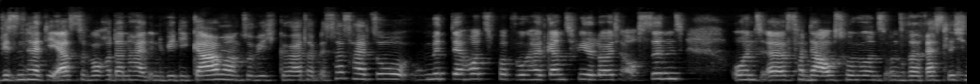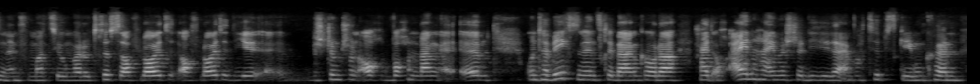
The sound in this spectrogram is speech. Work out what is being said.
wir sind halt die erste Woche dann halt in Vedigama und so wie ich gehört habe, ist das halt so mit der Hotspot, wo halt ganz viele Leute auch sind. Und äh, von da aus holen wir uns unsere restlichen Informationen, weil du triffst auf Leute, auf Leute, die äh, bestimmt schon auch wochenlang äh, ähm, unterwegs sind in Sri Lanka oder halt auch Einheimische, die dir da einfach Tipps geben können.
